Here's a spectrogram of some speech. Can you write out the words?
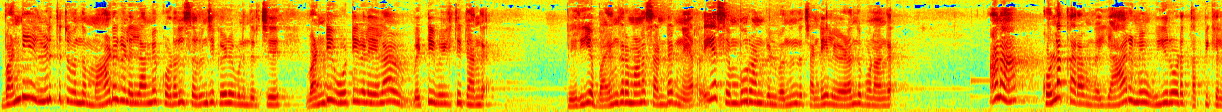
வண்டியை இழுத்துட்டு வந்த மாடுகள் எல்லாமே குடல் செறிஞ்சு கீழே விழுந்துருச்சு. வண்டி ஓட்டிகளை எல்லாம் வெட்டி வீழ்த்திட்டாங்க. பெரிய பயங்கரமான சண்டை. நிறைய செம்பூரான்கள் வந்து இந்த சண்டையில் இழந்து போனாங்க. கொள்ளக்காரவங்க யாருமே உயிரோட தப்பிக்கல.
